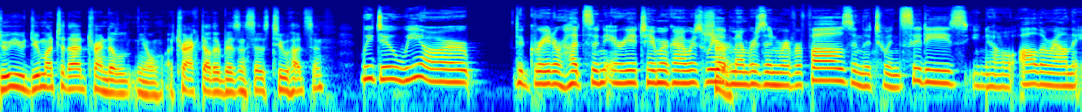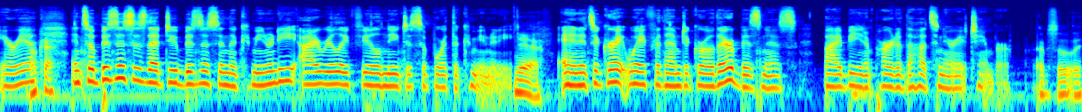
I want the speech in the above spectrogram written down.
Do you do much of that, trying to you know attract other businesses to Hudson? We do. We are the Greater Hudson Area Chamber of Commerce. We Sure. have members in River Falls, in the Twin Cities, you know, all around the area. Okay. And so businesses that do business in the community, I really feel need to support the community. Yeah. And it's a great way for them to grow their business by being a part of the Hudson Area Chamber. Absolutely.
